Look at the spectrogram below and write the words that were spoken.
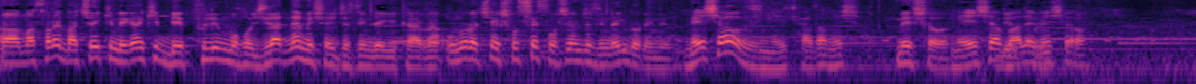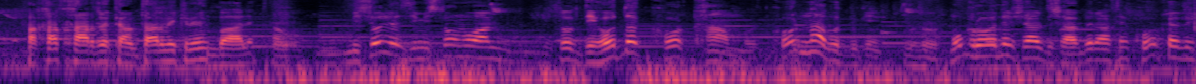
نه نه نه بچه بچه‌ای که میگن که به پول مهاجرت نمیشه اینجا زندگی کردن. اونو رو چه شما سه سال اینجا زندگی دارین. میشه زندگی کردن میشه. میشه میشه بله میشه فقط خرج کمتر می‌کنین بله. مثال زمستون ما هم مثال دهات کار کم بود. کار نبود بگیم. ما برادیم شهر دو شب رفتیم کار کردیم.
